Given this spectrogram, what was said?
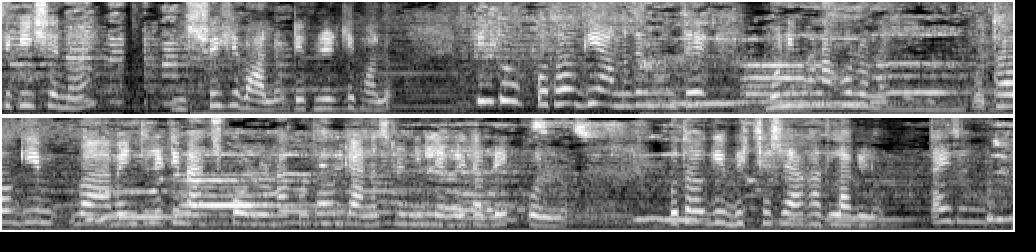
থেকেই সে নয়। নিশ্চয়ই সে ভালো ডেফিনেটলি ভালো। কিন্তু কোথাও গিয়ে আমাদের মধ্যে মনিমনা হলো না। কোথাও গিয়ে মেন্টালিটি ম্যাচ করল না। কোথাও গিয়ে আন্ডারস্ট্যান্ডিং লেভেলটা ব্রেক করল। কোথাও গিয়ে বিশ্বাসে আঘাত লাগল। তাই জন্য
